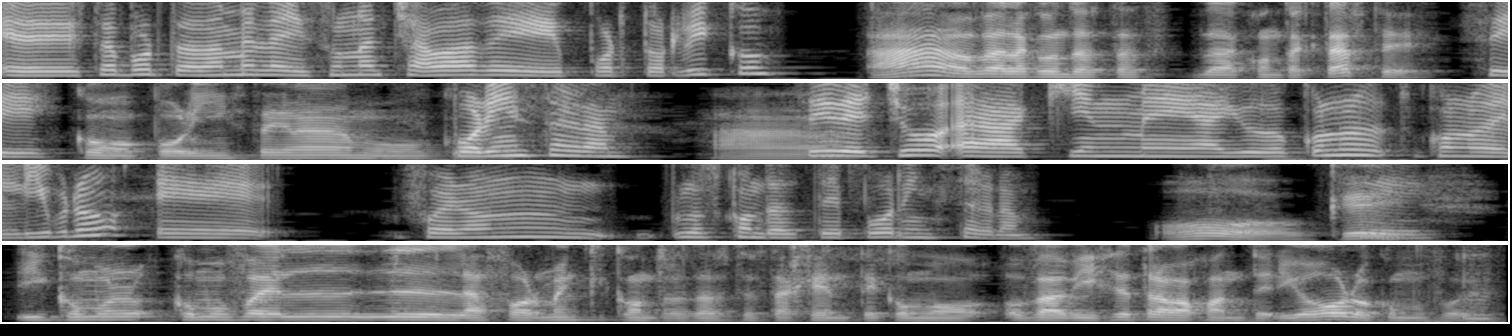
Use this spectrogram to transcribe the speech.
Esta portada me la hizo una chava de Puerto Rico. Ah, o sea, ¿la contactaste? La contactaste? Sí. ¿Como por Instagram o...? Por Instagram. Ah. Sí, de hecho, a quien me ayudó con lo, con lo del libro, eh, fueron, los contacté por Instagram. Oh, ok. Sí. ¿Y cómo, cómo fue la forma en que contrataste a esta gente? ¿Cómo, o sea, ¿viste trabajo anterior o cómo fue? Mm.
